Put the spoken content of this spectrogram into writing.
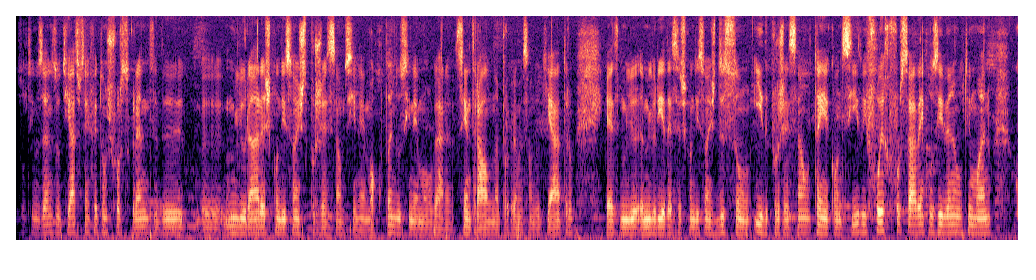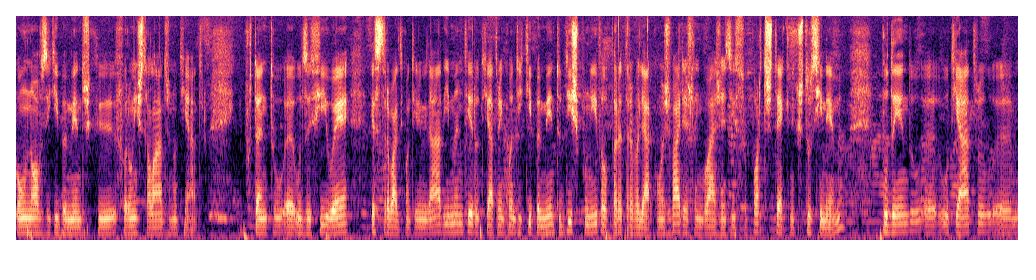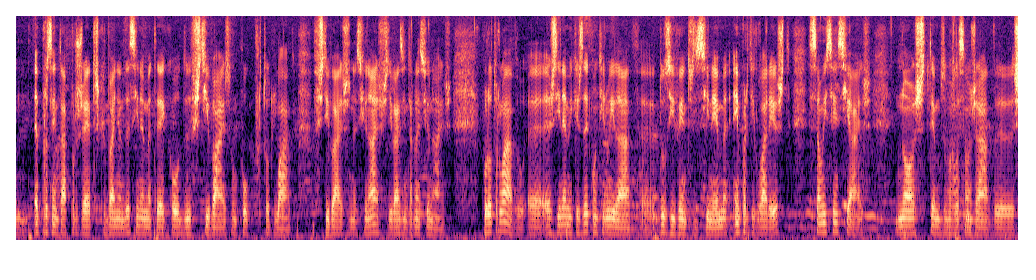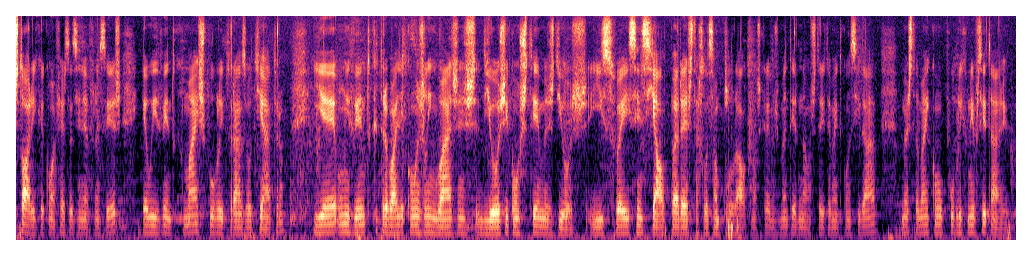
Nos últimos anos, o teatro tem feito um esforço grande de uh, melhorar as condições de projeção de cinema, ocupando o cinema um lugar central na programação do teatro. É a melhoria dessas condições de som e de projeção tem acontecido e foi reforçada, inclusive, no último ano, com novos equipamentos que foram instalados no teatro. Portanto, eh, o desafio é esse trabalho de continuidade e manter o teatro enquanto equipamento disponível para trabalhar com as várias linguagens e suportes técnicos do cinema, podendo uh, o teatro uh, apresentar projetos que venham da Cinemateca ou de festivais um pouco por todo lado, festivais nacionais, festivais internacionais. Por outro lado, uh, as dinâmicas da continuidade dos eventos de cinema, em particular este, são essenciais. Nós temos uma relação já de, histórica com a Festa de Cinema Francês, é o evento que mais público traz ao teatro e é um evento que trabalha com as linguagens de hoje e com os temas de hoje. E isso é essencial para esta relação plural que nós queremos manter, não estritamente com a cidade, mas também com o público universitário.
